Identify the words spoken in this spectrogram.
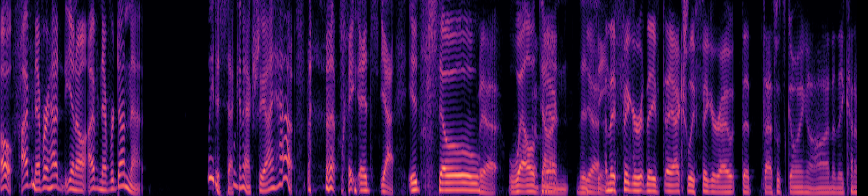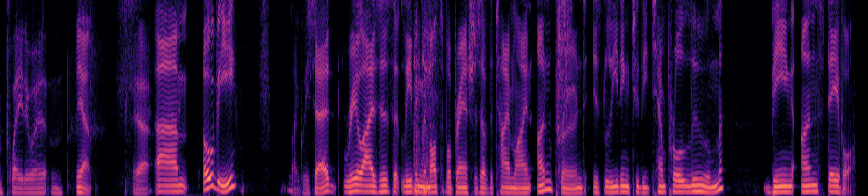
Oh, I've never had, you know, I've never done that. Wait a second. Actually, I have. right. It's, yeah. It's so Yeah. well And done, this yeah, scene. and they figure they they actually figure out that that's what's going on, and they kind of play to it, and yeah. yeah, Um, Obi, like we said, realizes that leaving the multiple branches of the timeline unpruned is leading to the temporal loom being unstable.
